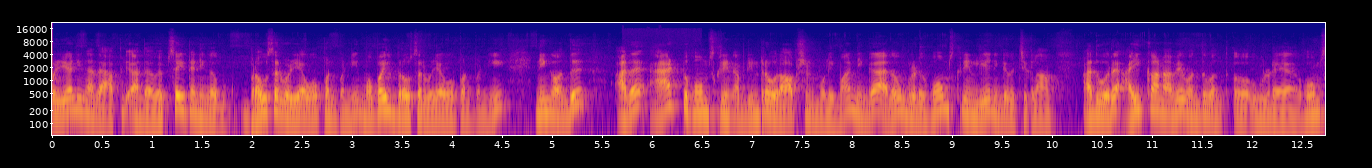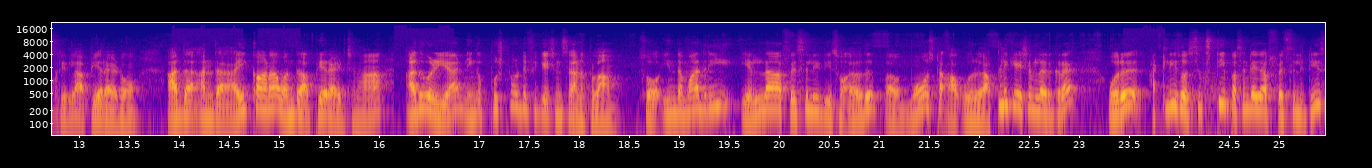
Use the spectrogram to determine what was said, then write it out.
வழியாக நீங்கள் அந்த அப்ளி அந்த வெப்சைட்டை நீங்கள் ப்ரௌசர் வழியாக ஓப்பன் பண்ணி மொபைல் ப்ரௌசர் வழியாக ஓப்பன் பண்ணி நீங்கள் வந்து அதை ஆட் டு ஹோம் ஸ்க்ரீன் அப்படின்ற ஒரு ஆப்ஷன் மூலிமா நீங்கள் அதை உங்களுடைய ஹோம் ஸ்க்ரீன்லேயே நீங்கள் வச்சுக்கலாம். அது ஒரு ஐக்கானாகவே வந்து வந்து உங்களுடைய ஹோம் ஸ்க்ரீனில் அப்பியர் ஆகிடும் அதை அந்த ஐக்கானாக வந்து அப்பியர் ஆகிடுச்சுன்னா அது வழியாக நீங்கள் புஷ் நோட்டிஃபிகேஷன்ஸை அனுப்பலாம். ஸோ இந்த மாதிரி எல்லா ஃபெசிலிட்டிஸும் அதாவது மோஸ்ட் ஒரு அப்ளிகேஷனில் இருக்கிற ஒரு அட்லீஸ்ட் ஒரு சிக்ஸ்டி பர்சன்டேஜ் ஆஃப் ஃபெசிலிட்டிஸ்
